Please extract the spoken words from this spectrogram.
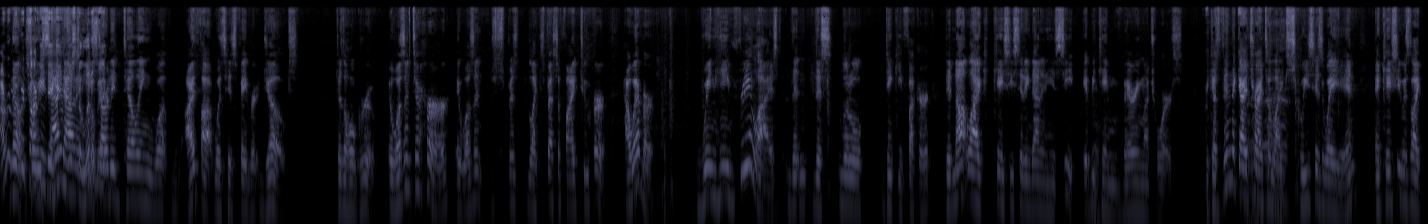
I remember No, so talking to him just a and little he bit. started telling what I thought was his favorite jokes to the whole group. It wasn't to her. It wasn't spe- like specified to her. However, when he realized that this little dinky fucker did not like Casey sitting down in his seat, it Hmm. became very much worse. Because then the guy tried to Ah. like squeeze his way in, and Casey was like,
